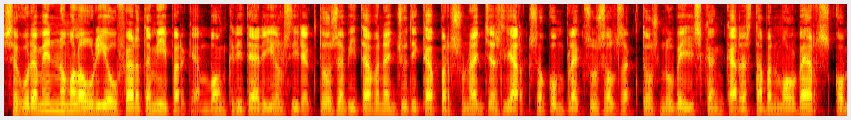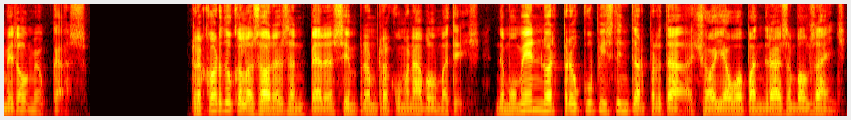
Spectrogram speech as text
segurament no me l'hauria ofert a mi perquè, amb bon criteri, els directors evitaven adjudicar personatges llargs o complexos als actors novells que encara estaven molt verds, com era el meu cas. Recordo que aleshores en Pere sempre em recomanava el mateix. De moment no et preocupis d'interpretar, això ja ho aprendràs amb els anys.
